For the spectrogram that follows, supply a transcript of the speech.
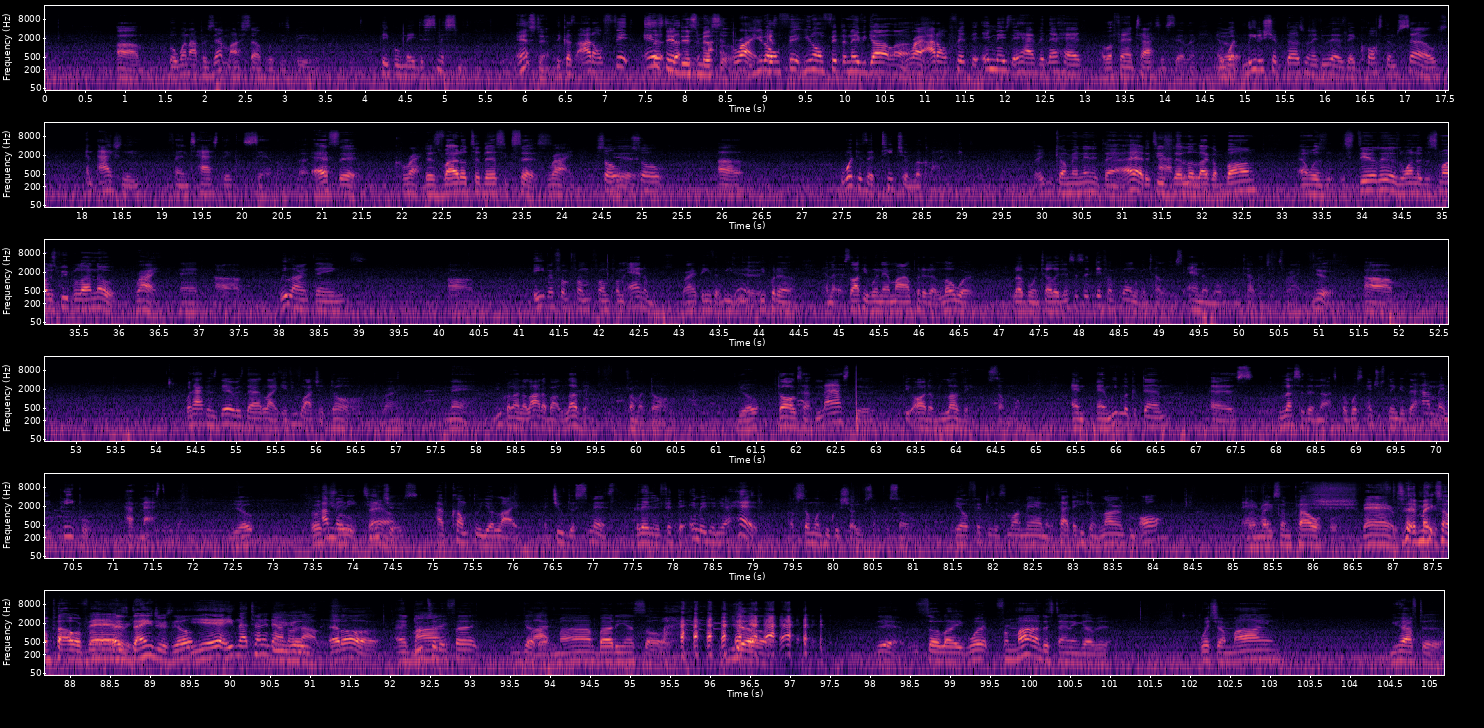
Um, but when I present myself with this beard, people may dismiss me Instant. because I don't fit Instant the- dismissal. right? You don't fit you don't fit the Navy guidelines. Right, I don't fit the image they have in their head of a fantastic sailor. And Yeah. what leadership does when they do that is they cost themselves an actually fantastic sailor. An asset Correct. that's vital to their success. Right. So Yeah. so uh what does a teacher look like? They can come in anything. I had a teacher that looked like a bum and was still is one of the smartest people I know. Right. And uh, we learn things um, even from, from, from, from animals, right? Things that we, Yeah. we, we put a, and a lot of people in their mind put it at a lower level intelligence. It's a different form of intelligence, animal intelligence, right? Yeah. Um, what happens there is that, like, if you watch a dog, right, man, you can learn a lot about loving from a dog. Yo. Dogs have mastered the art of loving someone, and and we look at them as lesser than us. But what's interesting is that how many people have mastered them? Yo. That's how true. many Damn. teachers have come through your life that you dismissed because they didn't fit the image in your head of someone who could show you something? So, yo, 50's a smart man, and the fact that he can learn from all. That makes him powerful. very. That makes him powerful. Very. It's dangerous, yo. Yeah, he's not turning down no knowledge. At all. And due to the fact you got body. that mind, body, and soul. yeah. Yeah. So like what from my understanding of it, with your mind, you have to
